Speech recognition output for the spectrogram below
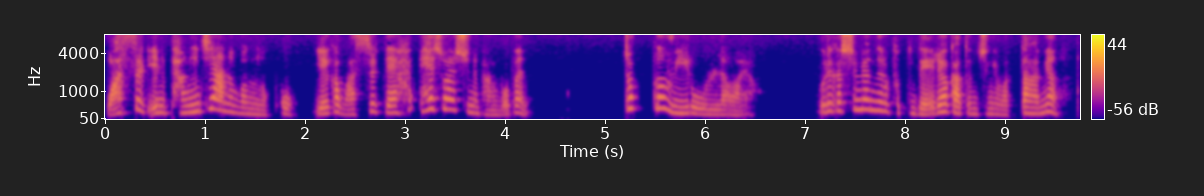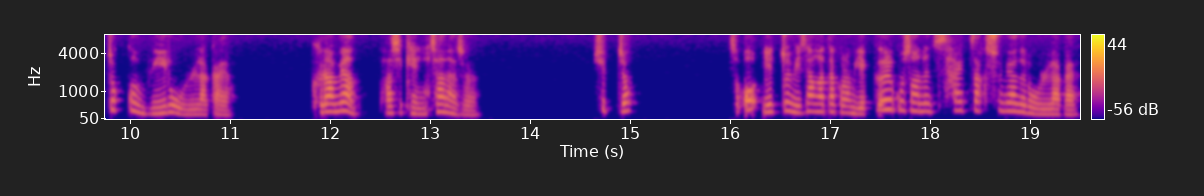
왔을, 얘는 방지하는 건 없고 얘가 왔을 때 하- 해소할 수 있는 방법은 조금 위로 올라와요. 우리가 수면 위로 보통 내려가던 중에 왔다 하면 조금 위로 올라가요. 그러면 다시 괜찮아져요. 쉽죠? 그래서 어, 얘 좀 이상하다. 그럼 얘 끌고서는 살짝 수면으로 올라가요.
